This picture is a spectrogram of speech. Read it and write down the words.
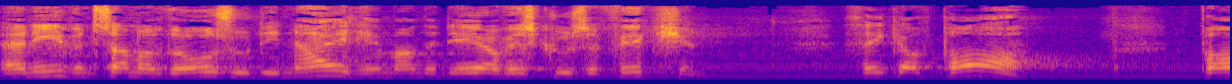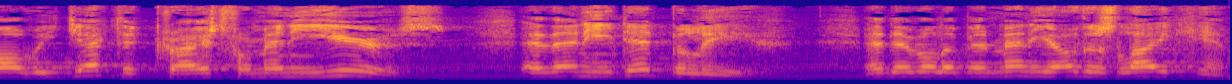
and even some of those who denied him on the day of his crucifixion. Think of Paul. Paul rejected Christ for many years, and then he did believe, and there will have been many others like him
